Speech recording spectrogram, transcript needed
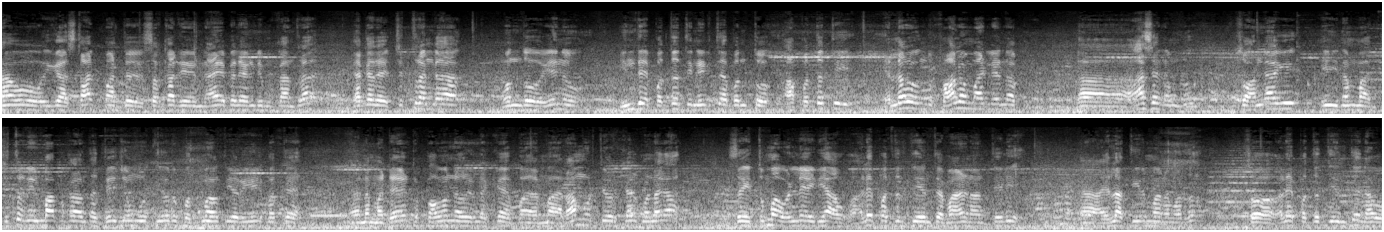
ನಾವು ಈಗ ಸ್ಟಾರ್ಟ್ ಮಾಡ್ತೇವೆ. ಸರ್ಕಾರಿ ನ್ಯಾಯಬೆಲೆ ಅಂಗಡಿ ಮುಖಾಂತರ. ಯಾಕಂದರೆ ಚಿತ್ರರಂಗ ಒಂದು ಏನು ಹಿಂದೆ ಪದ್ಧತಿ ನಡೀತಾ ಬಂತು. ಆ ಪದ್ಧತಿ ಎಲ್ಲರೂ ಒಂದು ಫಾಲೋ ಮಾಡಲಿ ಅನ್ನೋ ಆಸೆ ನಮ್ಮದು ಸೊ ಹಂಗಾಗಿ ಈ ನಮ್ಮ ಚಿತ್ರ ನಿರ್ಮಾಪಕರಾದಂಥ ತೇಜಮೂರ್ತಿಯವರು ಪದ್ಮಾವತಿಯವರಿಗೆ ಮತ್ತು ನಮ್ಮ ಡೈರೆಕ್ಟರ್ ಪವನ್ ಅವರೆಲ್ಲ ಕೇ ನಮ್ಮ ರಾಮಮೂರ್ತಿಯವರು ಕೇಳ್ಕೊಂಡಾಗ ಸರಿ ತುಂಬ ಒಳ್ಳೆಯ ಐಡಿಯಾ ಹಳೆ ಪದ್ಧತಿಯಂತೆ ಮಾಡೋಣ ಅಂತೇಳಿ ಆ, ಎಲ್ಲ ತೀರ್ಮಾನ ಮಾಡೋದು. ಸೊ ಹಳೆ ಪದ್ಧತಿಯಂತೆ ನಾವು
